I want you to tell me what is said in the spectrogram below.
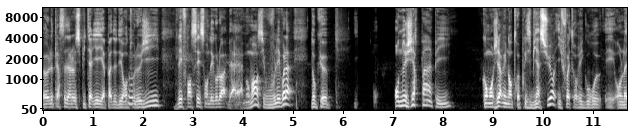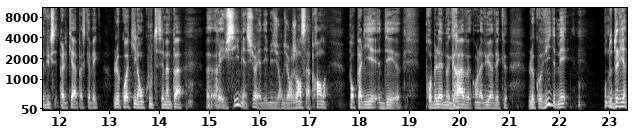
euh, le personnel hospitalier il n'y a pas de déontologie, mmh. les Français sont des Gaulois. Ben, à un moment, si vous voulez, voilà. Donc euh, on ne gère pas un pays comme on gère une entreprise. Bien sûr, il faut être rigoureux, et on l'a vu que ce n'est pas le cas parce qu'avec le quoi qu'il en coûte, c'est même pas euh, réussi. Bien sûr, il y a des mesures d'urgence à prendre pour pallier des euh, problèmes graves qu'on l'a vu avec euh, le Covid, mais on ne, devient,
